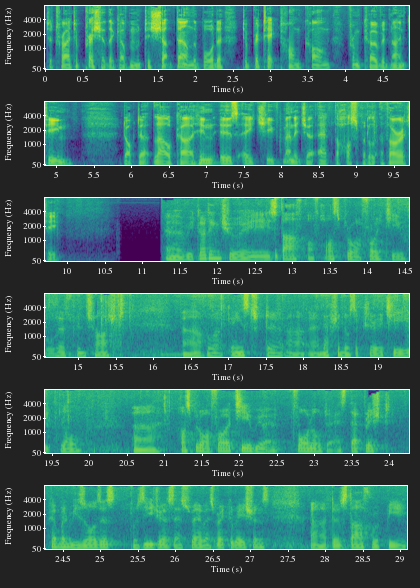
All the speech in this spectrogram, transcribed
to try to pressure the government to shut down the border to protect Hong Kong from COVID 19. Dr. Lau Kah Hin is a chief manager at the Hospital Authority. Uh, regarding to a staff of hospital authority who have been charged uh, who are against the uh, national security law, uh, hospital authority will follow the established human resources procedures as well as regulations, uh, the staff would be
